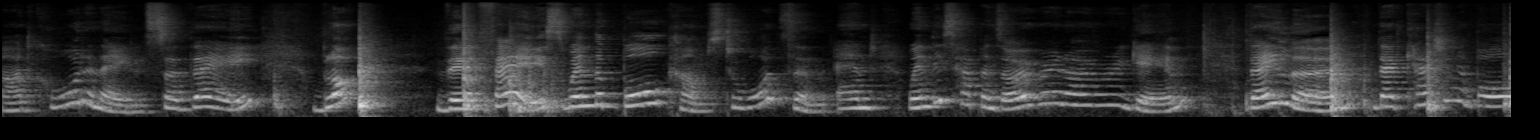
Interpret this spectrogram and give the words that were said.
aren't coordinated. So they block their face when the ball comes towards them. And when this happens over and over again, they learn that catching a ball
